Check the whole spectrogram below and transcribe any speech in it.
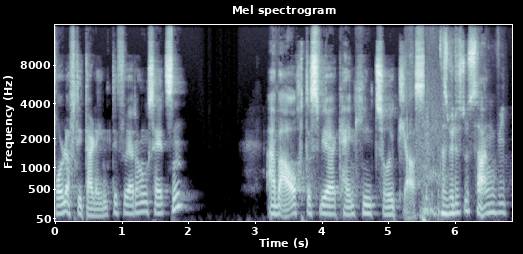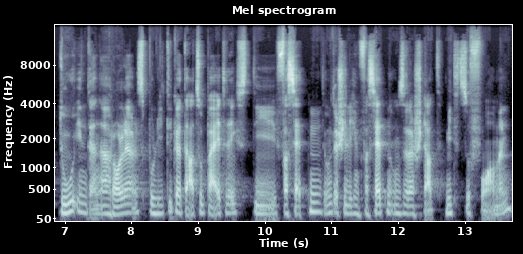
voll auf die Talenteförderung setzen aber auch, dass wir kein Kind zurücklassen. Was würdest du sagen, wie du in deiner Rolle als Politiker dazu beiträgst, die Facetten, die unterschiedlichen Facetten unserer Stadt mitzuformen?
